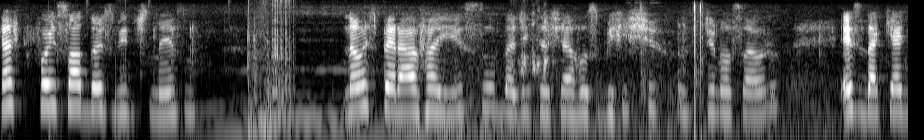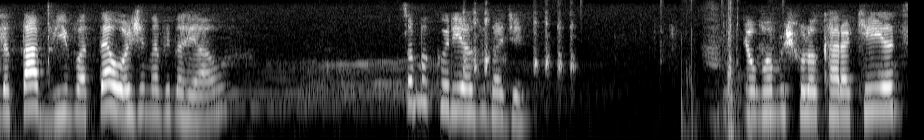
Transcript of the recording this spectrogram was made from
Acho que foi só dois vídeos mesmo. Não esperava isso, da gente achar os bichos, os dinossauros. Esse daqui ainda tá vivo até hoje na vida real. Só uma curiosidade. Então vamos colocar aqui antes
